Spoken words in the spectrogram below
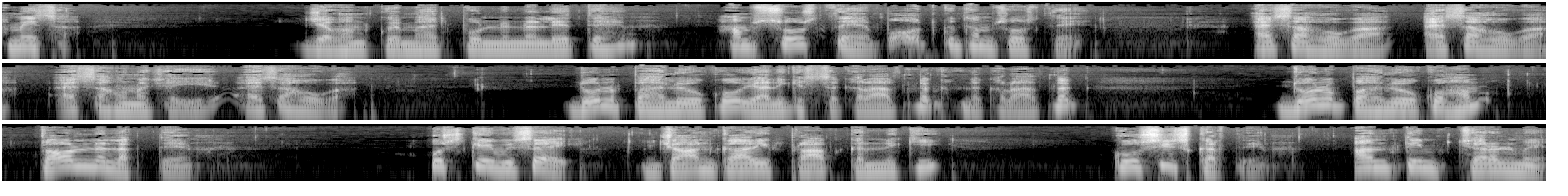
हमेशा जब हम कोई महत्वपूर्ण निर्णय लेते हैं, हम सोचते हैं, बहुत कुछ हम सोचते हैं, ऐसा होगा ऐसा होगा, ऐसा होना चाहिए, ऐसा होगा। दोनों पहलुओं को, यानी कि सकारात्मक, नकारात्मक, दोनों पहलुओं को हम तोलने लगते हैं। उसके विषय जानकारी प्राप्त करने की कोशिश करते हैं। अंतिम चरण में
